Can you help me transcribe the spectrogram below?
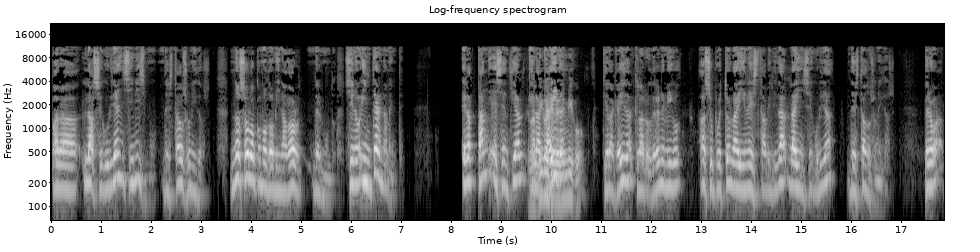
para la seguridad en sí mismo de Estados Unidos, no solo como dominador del mundo, sino internamente. Era tan esencial El que la caída, enemigo. que la caída, claro, del enemigo ha supuesto la inestabilidad, la inseguridad de Estados Unidos. Pero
